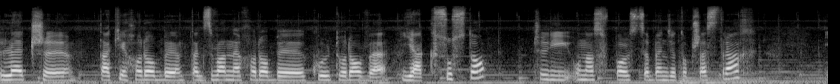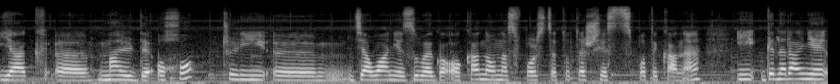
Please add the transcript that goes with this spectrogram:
leczy takie choroby, tak zwane choroby kulturowe, jak susto, czyli u nas w Polsce będzie to przestrach, jak e, mal de ojo, czyli em, działanie złego oka. No, u nas w Polsce to też jest spotykane i generalnie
